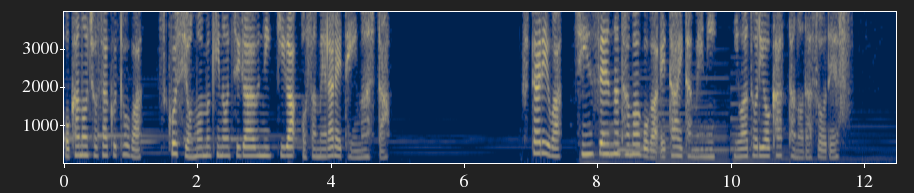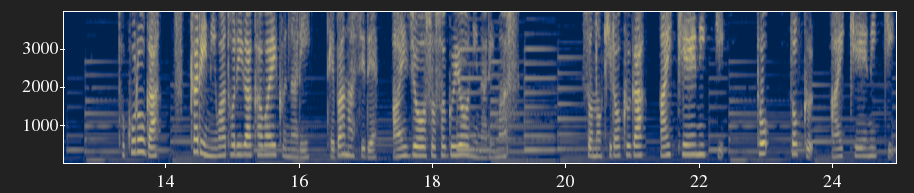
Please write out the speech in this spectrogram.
他の著作とは少し趣の違う日記が収められていました。二人は新鮮な卵が得たいために鶏を飼ったのだそうです。ところが、すっかり鶏が可愛くなり、手放しで愛情を注ぐようになります。その記録が愛犬日記と俗愛犬日記。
